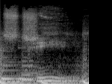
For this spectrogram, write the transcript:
is cheap.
